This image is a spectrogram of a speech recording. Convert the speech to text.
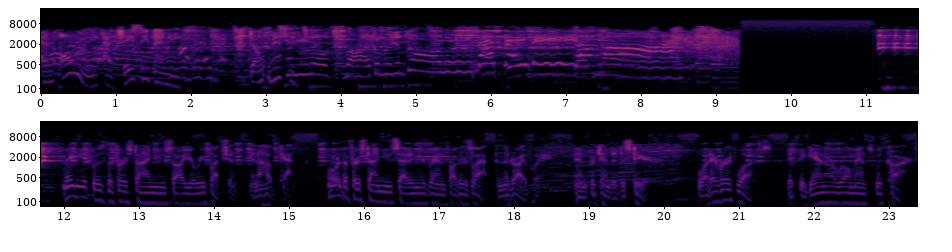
and only at JCPenney. Don't miss She it. looks like a million dollars. That baby Maybe it was the first time you saw your reflection in a hubcap, or the first time you sat in your grandfather's lap in the driveway and pretended to steer. Whatever it was, it began our romance with cars.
